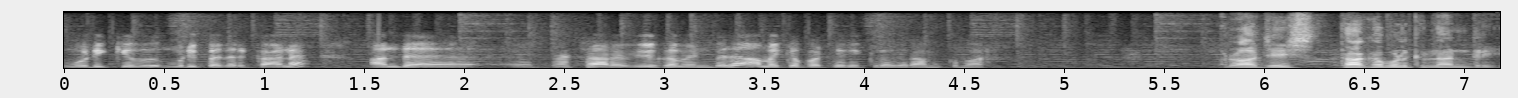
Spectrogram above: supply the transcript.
முடிக்க முடிப்பதற்கான அந்த பிரச்சார வியூகம் என்பது அமைக்கப்பட்டிருக்கிறது. ராம்குமார். ராஜேஷ் தகவலுக்கு நன்றி.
